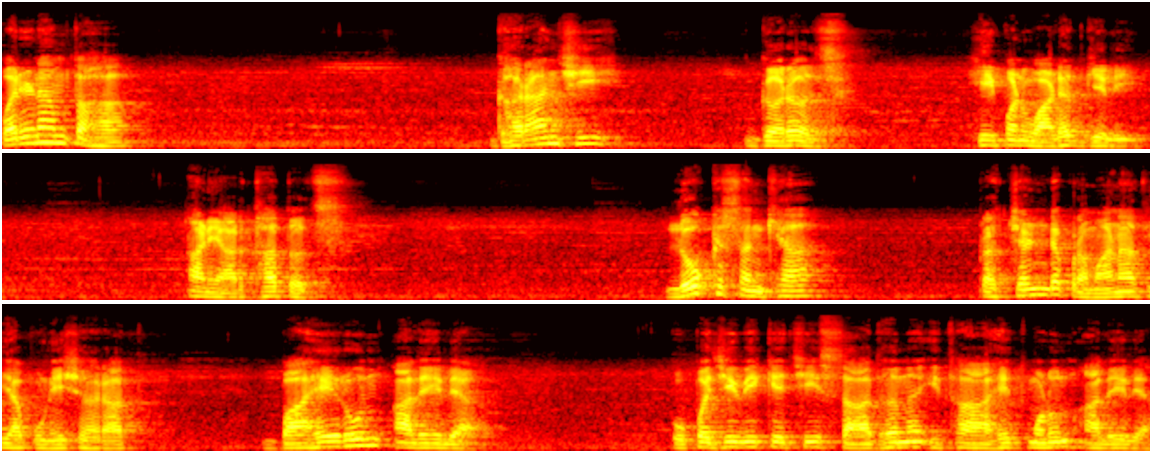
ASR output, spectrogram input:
परिणामत घरांची गरज ही पण वाढत गेली आणि अर्थातच लोकसंख्या प्रचंड प्रमाणात या पुणे शहरात बाहेरून आलेल्या उपजीविकेची साधनं इथं आहेत म्हणून आलेल्या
